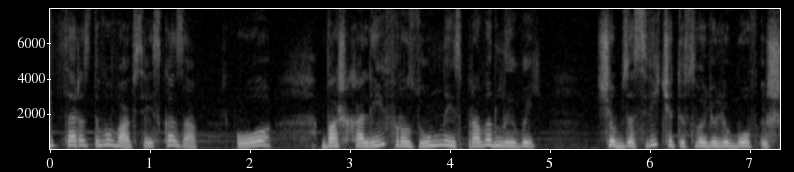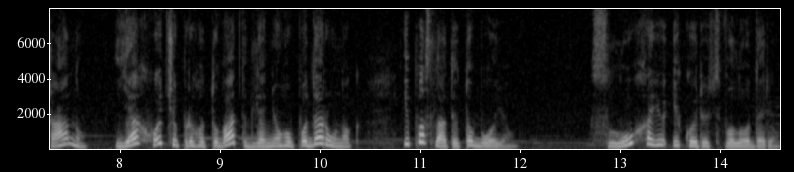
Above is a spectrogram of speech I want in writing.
І цар здивувався і сказав: О, ваш халіф розумний і справедливий. Щоб засвідчити свою любов і шану, я хочу приготувати для нього подарунок і послати тобою. Слухаю і корюсь, володарю.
